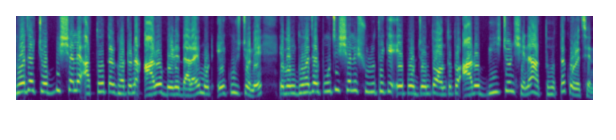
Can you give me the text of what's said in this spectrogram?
দু হাজার চব্বিশ সালে আত্মহত্যার ঘটনা আরও বেড়ে দাঁড়ায় মোট একুশ জনে এবং দুই হাজার পঁচিশ সালে শুরু থেকে এ পর্যন্ত অন্তত আরও বিশ জন সেনা আত্মহত্যা করেছেন।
